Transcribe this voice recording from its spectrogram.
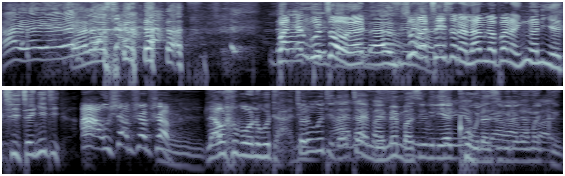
Hayi hayi hayi. but engutho La, yathi serious. sungatshayisana nami lapha ngingani ngiyachicha ngithi ah ushap shap shap la uhlubona ukuthi Thola hayi ukuthi Ah, that time lapha le member sibili sibili yakhula nje, sibili yafuna kwamaqini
